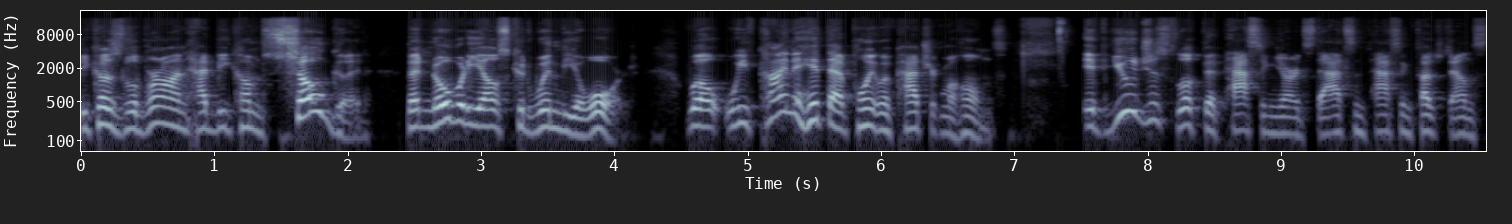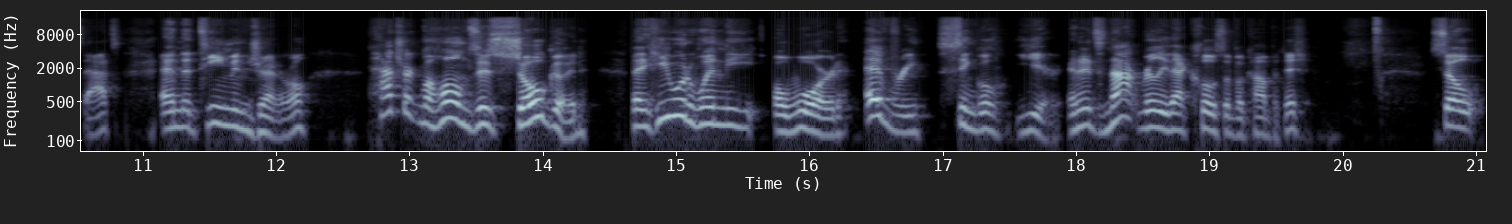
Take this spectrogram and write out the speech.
because LeBron had become so good that nobody else could win the award. Well, we've kind of hit that point with Patrick Mahomes. If you just looked at passing yard stats and passing touchdown stats and the team in general, Patrick Mahomes is so good that he would win the award every single year. And it's not really that close of a competition. So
